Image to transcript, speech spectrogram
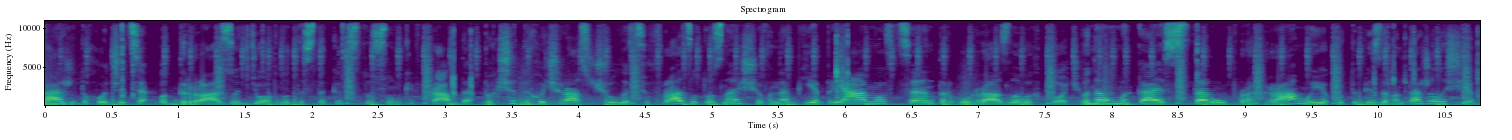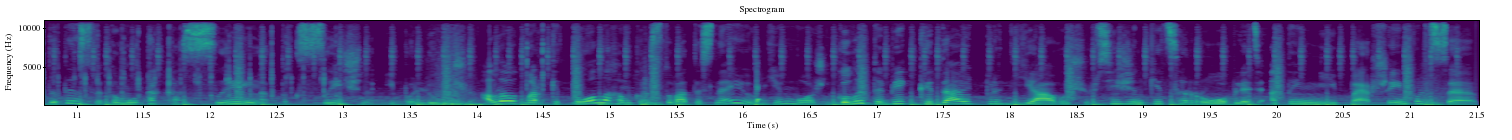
каже, то хочеться одразу дьорнути з таких стосунків. Правда? Бо якщо ти хоч раз чула цю фразу, то знаєш, що вона б'є прямо в центр уразливих точок. Вона вмикає стару програму, яку тобі завантажили ще в дитинстві. Тому така сильна, токсична і болюча. Але от маркетологам користуватись нею їм можна. Коли тобі кидають пред'яву, що всі жінки це роблять, а ти ні. Перший імпульс це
